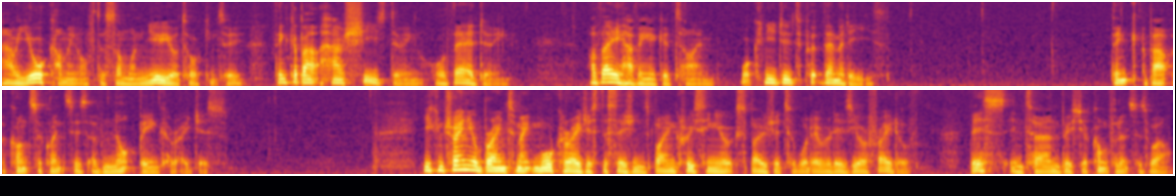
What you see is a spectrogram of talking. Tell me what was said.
how you're coming off to someone new you're talking to, think about how she's doing or they're doing are they having a good time? What can you do to put them at ease? Think about the consequences of not being courageous. You can train your brain to make more courageous decisions by increasing your exposure to whatever it is you're afraid of. This, in turn, boosts your confidence as well.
